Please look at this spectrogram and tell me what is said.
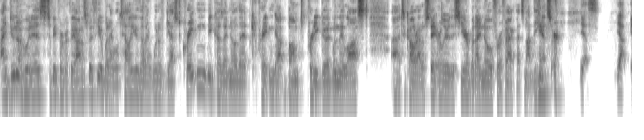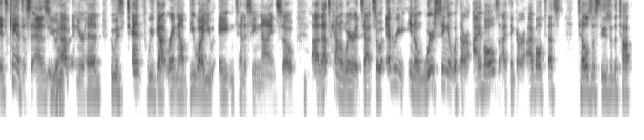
I do know who it is, to be perfectly honest with you, but I will tell you that I would have guessed Creighton because I know that Creighton got bumped pretty good when they lost uh, to Colorado State earlier this year, but I know for a fact that's not the answer. Yes. Yeah, it's Kansas, as you mm-hmm. have in your head, who is 10th. We've got right now BYU 8 and Tennessee 9. So uh, that's kind of where it's at. So every, you know, we're seeing it with our eyeballs. I think our eyeball test tells us these are the top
